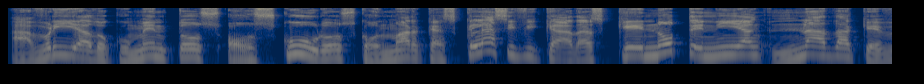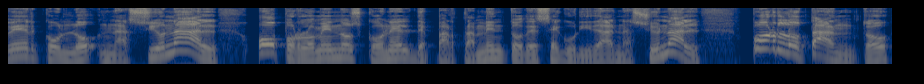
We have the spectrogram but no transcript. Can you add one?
habría documentos oscuros con marcas clasificadas que no tenían nada que ver con lo nacional o por lo menos con el Departamento de Seguridad Nacional. Por lo tanto,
